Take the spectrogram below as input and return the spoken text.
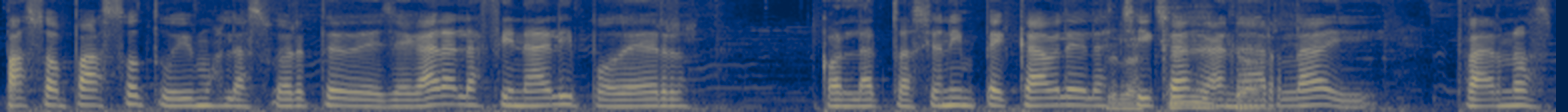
paso a paso tuvimos la suerte de llegar a la final y poder, con la actuación impecable de las, chicas, ganarla y traernos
